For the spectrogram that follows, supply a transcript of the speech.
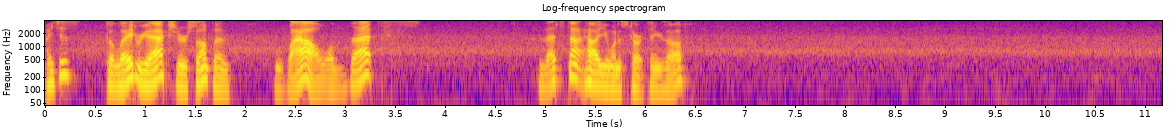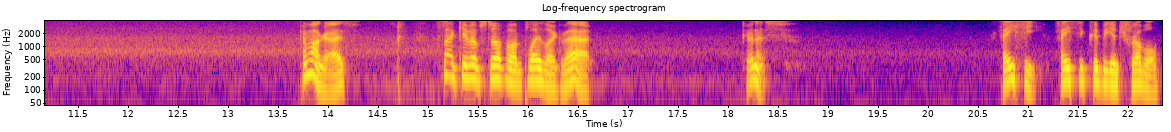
I just delayed reaction or something. Wow, well that's that's not how you want to start things off. Come on, guys. Let's not give up stuff on plays like that. Goodness. Facey. Facey could be in trouble.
